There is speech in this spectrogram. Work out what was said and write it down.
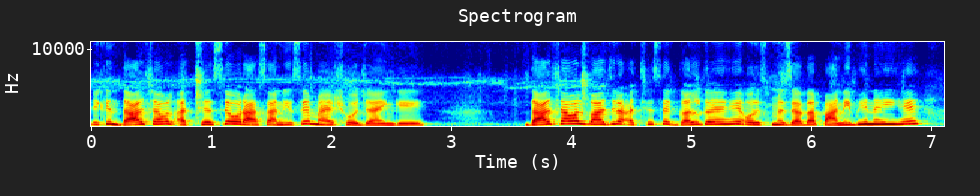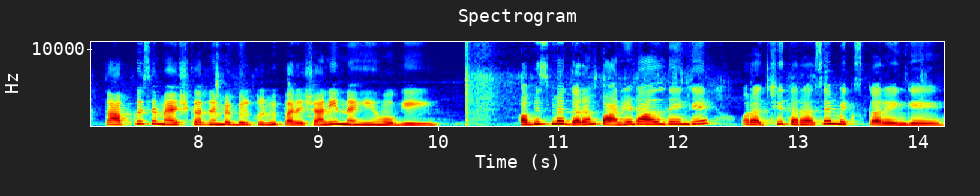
लेकिन दाल चावल अच्छे से और आसानी से मैश हो जाएँगे। दाल चावल बाजरा अच्छे से गल गए हैं और इसमें ज़्यादा पानी भी नहीं है तो आपको इसे मैश करने में बिल्कुल भी परेशानी नहीं होगी। अब इसमें गर्म पानी डाल देंगे और अच्छी तरह से मिक्स करेंगे।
